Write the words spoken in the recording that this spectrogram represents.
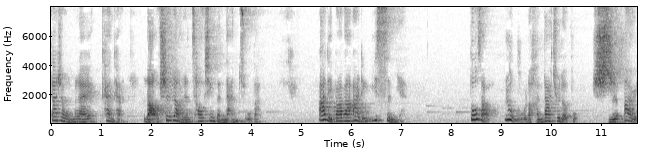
但是我们来看看老是让人操心的男足吧。阿里巴巴二零一四年多少入股了恒大俱乐部？十二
